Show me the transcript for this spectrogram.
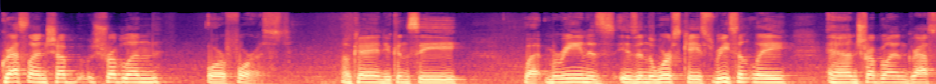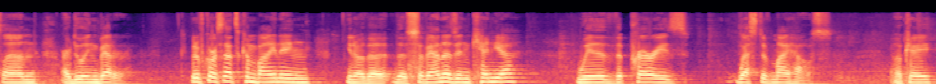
grassland, shrub, shrubland, or forest. Okay, and you can see what marine is, is in the worst case recently, and shrubland, grassland are doing better. But of course that's combining you know, the, the savannas in Kenya with the prairies west of my house. Okay,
